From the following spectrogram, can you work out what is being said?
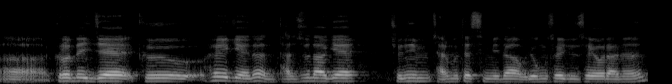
어, 그런데 이제 그 회개는 단순하게 주님 잘못했습니다. 용서해 주세요라는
